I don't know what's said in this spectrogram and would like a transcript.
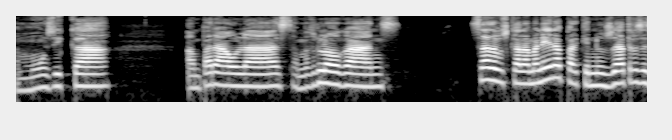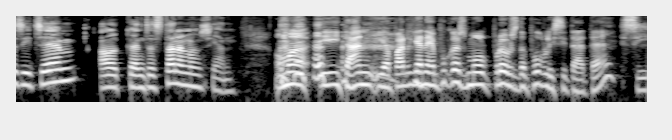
amb música, amb paraules, amb eslògans... S'ha de buscar la manera perquè nosaltres desitgem el que ens estan anunciant. Home, i tant, i a part hi ha èpoques molt pros de publicitat, eh? Sí.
